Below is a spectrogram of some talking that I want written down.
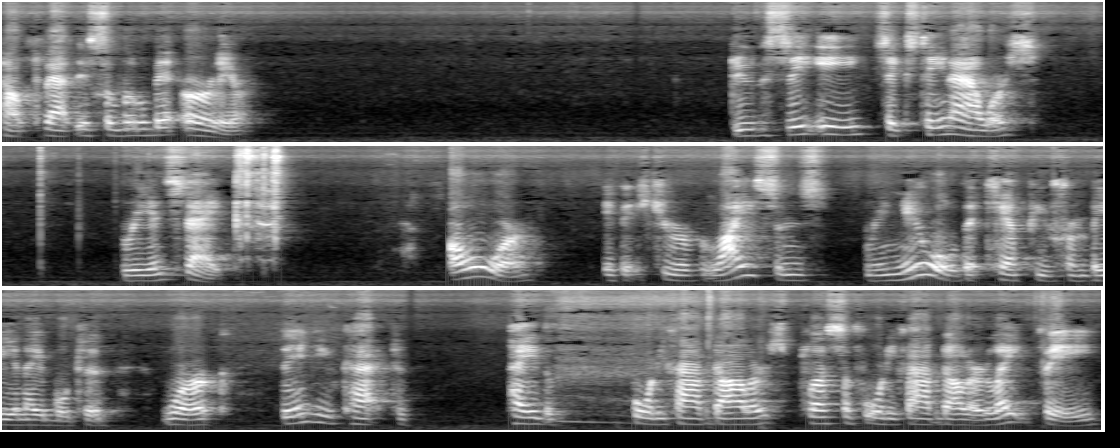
Talked about this a little bit earlier. Do the CE 16 hours reinstate. Or if it's your license renewal that kept you from being able to work, then you've got to pay the $45 plus a $45 late fee.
